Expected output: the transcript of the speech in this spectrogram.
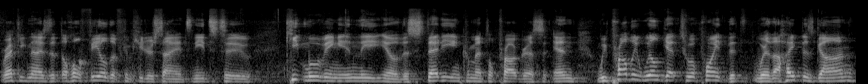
recognize that the whole field of computer science needs to keep moving in the you know the steady incremental progress and we probably will get to a point that where the hype is gone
